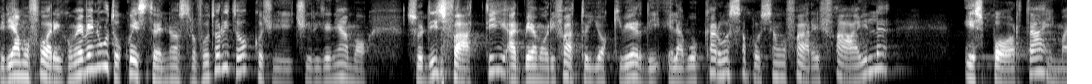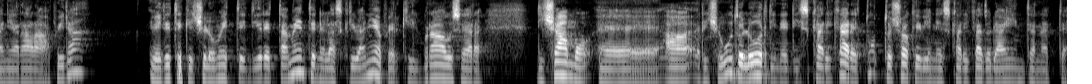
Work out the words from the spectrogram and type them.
Vediamo fuori come è venuto, questo è il nostro fotoritocco, ci, ci riteniamo soddisfatti, abbiamo rifatto gli occhi verdi e la bocca rossa, possiamo fare file, esporta in maniera rapida, e vedete che ce lo mette direttamente nella scrivania perché il browser diciamo, eh, ha ricevuto l'ordine di scaricare tutto ciò che viene scaricato da internet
